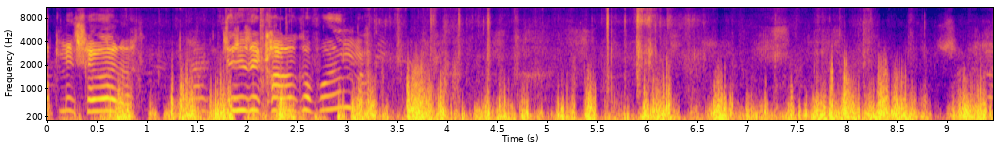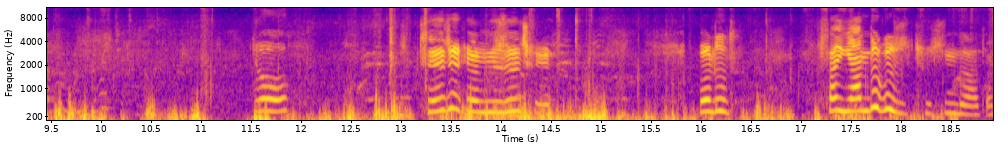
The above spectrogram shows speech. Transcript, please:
Yapmayı severler. Geri kalı kafanın mı? Yo. Seni çekiyorum yüzünü çekiyorum. Böyle sen yanda gözüküyorsun zaten.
